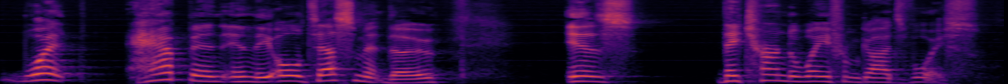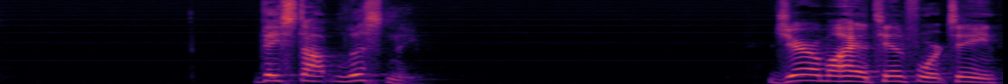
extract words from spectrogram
what happened in the Old Testament, though, is they turned away from God's voice. They stopped listening. Jeremiah 10:14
